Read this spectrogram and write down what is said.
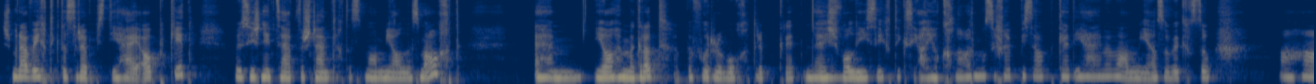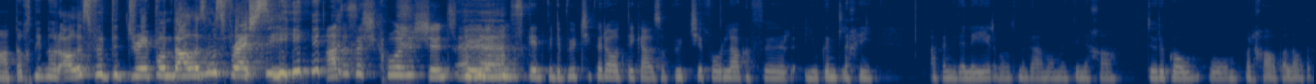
Es ist mir auch wichtig, dass er etwas die abgibt, weil es ist nicht selbstverständlich, dass Mami alles macht. Ähm, ja, haben wir gerade vor einer Woche darüber geredet und er war voll einsichtig. Ah ja, klar muss ich etwas abgeben, die Heime Mami. Also wirklich so, aha, doch nicht nur alles für den Drip und alles muss fresh sein. Ah, das ist cool, das ist schön zu hören. Und es gibt bei der Budgetberatung auch so Budgetvorlagen für Jugendliche, eben in der Lehre, wo man da mal mit ihnen kann durchgehen kann, wo man kann abladen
